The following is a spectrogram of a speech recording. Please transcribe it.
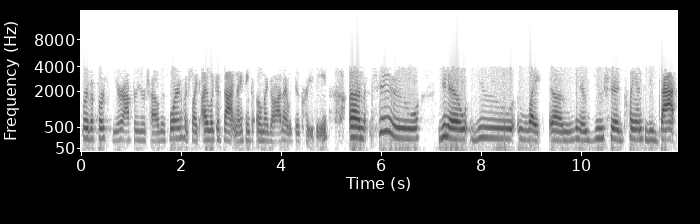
for the first year after your child is born, which like I look at that and I think, oh my God, I would go crazy. Um, to, you know, you like, um, you know, you should plan to be back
